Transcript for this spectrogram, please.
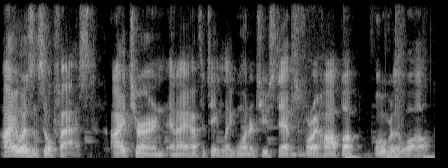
I wasn't so fast. I turn and I have to take like one or two steps before I hop up over the wall.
